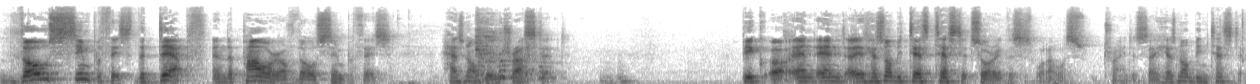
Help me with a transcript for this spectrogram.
those sympathies, the depth and the power of those sympathies, has not been trusted. Uh, and, and it has not been test- tested. Sorry, this is what I was trying to say. It has not been tested.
